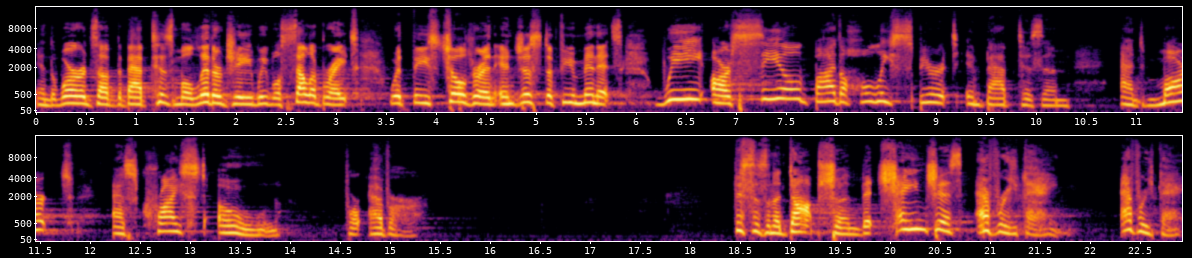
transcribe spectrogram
In the words of the baptismal liturgy, we will celebrate with these children in just a few minutes. We are sealed by the Holy Spirit in baptism and marked as Christ's own forever. This is an adoption that changes everything. Everything.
